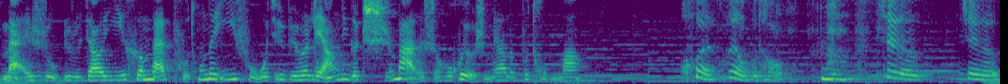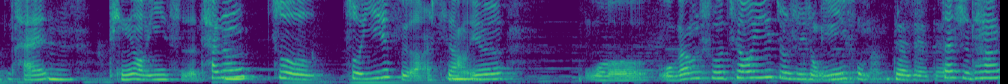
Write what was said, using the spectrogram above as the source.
买乳乳胶衣和买普通的衣服，我就比如说量那个尺码的时候，会有什么样的不同吗？会会有不同。嗯。这个这个还嗯。挺有意思的，它跟做、做衣服有点像，因为我我刚刚说胶衣就是一种衣服嘛，对对对。但是它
